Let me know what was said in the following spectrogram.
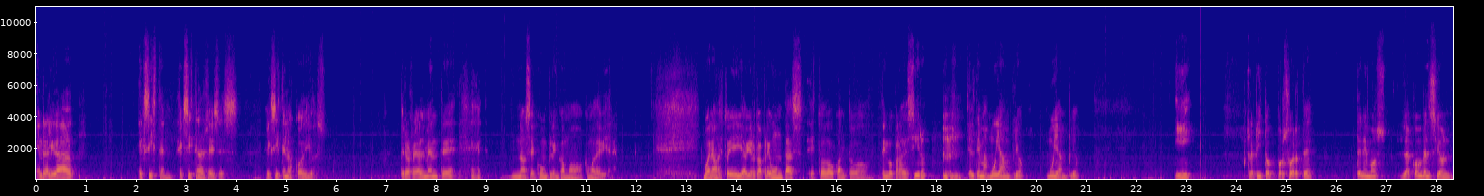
en realidad existen, existen las leyes, existen los códigos, pero realmente no se cumplen como, como debieran. Bueno, estoy abierto a preguntas, es todo cuanto tengo para decir. El tema es muy amplio, muy amplio. Y, repito, por suerte, tenemos la Convención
